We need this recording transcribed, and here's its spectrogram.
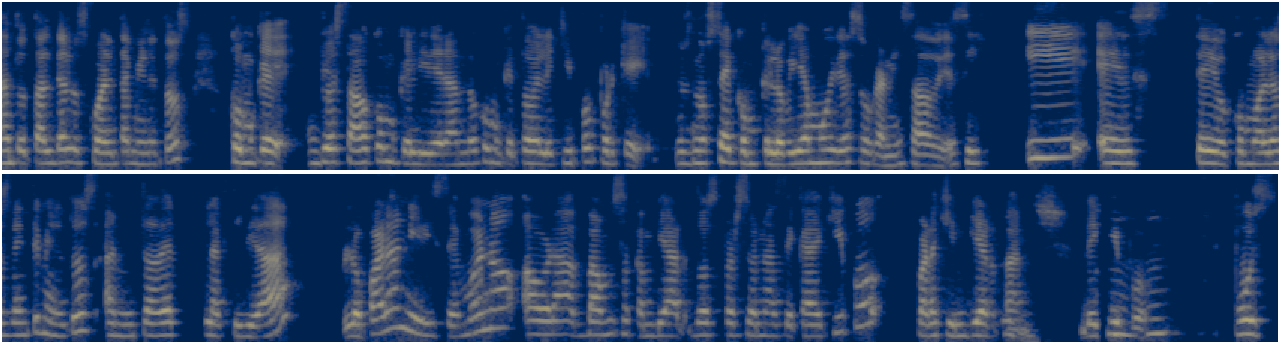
En total de los 40 minutos, como que yo estaba como que liderando como que todo el equipo porque, pues no sé, como que lo veía muy desorganizado y así. Y es, te digo, como a los 20 minutos, a mitad de la actividad, lo paran y dicen, bueno, ahora vamos a cambiar dos personas de cada equipo para que inviertan de equipo. Pues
